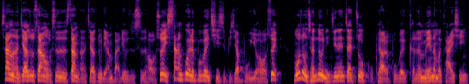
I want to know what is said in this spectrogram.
上涨加速三五是上涨加速两百六十四哈。所以上柜的部分其实比较不优哈。所以某种程度，你今天在做股票的部分可能没那么开心，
